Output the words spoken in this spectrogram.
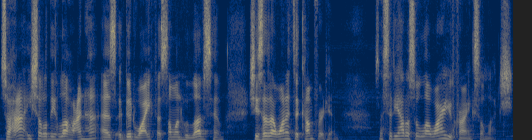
So Aisha radiallahu anha, as a good wife, as someone who loves him, she says, I wanted to comfort him. So I said, Ya Rasulullah, why are you crying so much?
